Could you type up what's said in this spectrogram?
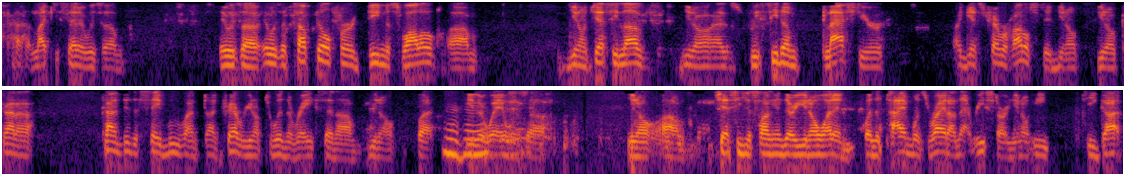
like you said, it was um, it was a it was a tough pill for Dean to swallow. Um, you know, Jesse Love, you know, as we see them last year against Trevor Huddleston, you know, you know, kind of kind of did the same move on on Trevor, you know, to win the race, and um, you know, but mm-hmm. either way, it was. uh you know, um, Jesse just hung in there, you know what, and when the time was right on that restart, you know, he he got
